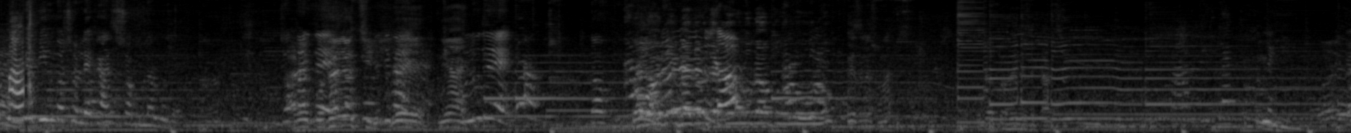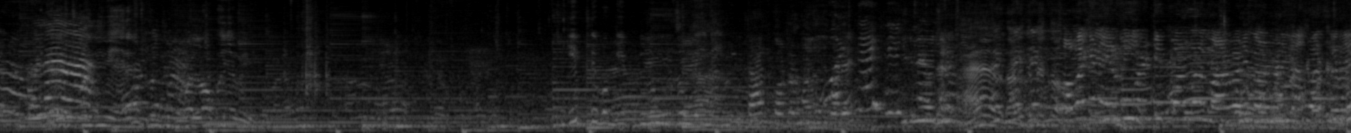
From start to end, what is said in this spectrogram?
দাও। তিন বছর লেখা আছে সবগুলোর মধ্যে দাও। কাজ মোবাইল লক হয়ে যাবে গিফট দেবো। গিফট দাঁত কটার মধ্যে করে কিডনি হয়েছে হ্যাঁ সবাইকে এরকম করে টিপ করে করে। মারামারি মারামারি আসছে রে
